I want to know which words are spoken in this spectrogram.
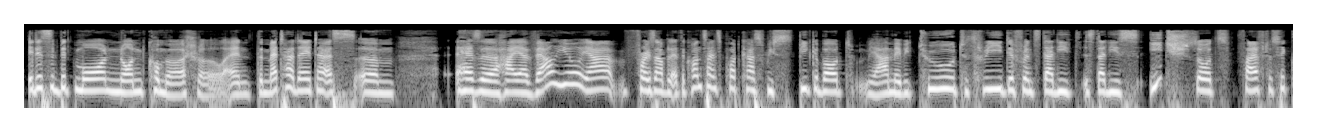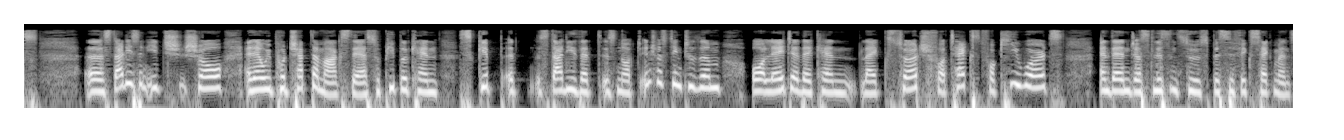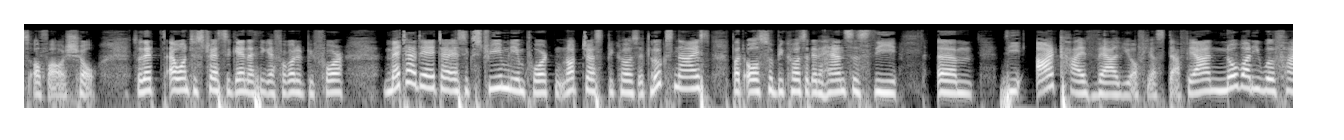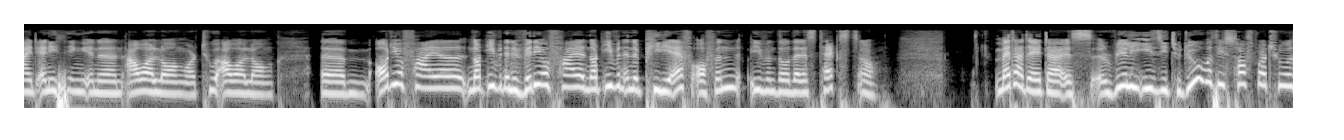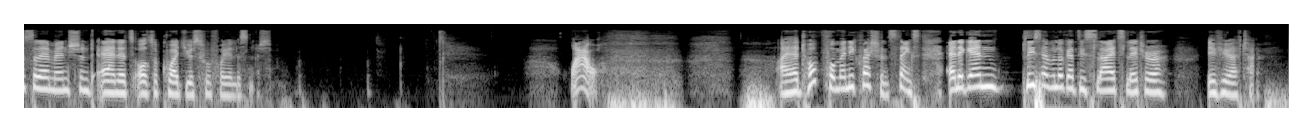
It is a bit more non-commercial, and the metadata is um, has a higher value. Yeah. For example, at the Konscience podcast, we speak about, yeah, maybe two to three different study, studies each. So it's five to six uh, studies in each show, and then we put chapter marks there so people can skip a study that is not interesting to them, or later they can like search for text for keywords and then just listen to specific segments of our show. So that I want to stress again. I think I forgot it before. Metadata is extremely important, not just because it looks nice, but also because it enhances the um, the archive value of your stuff. Yeah, nobody will find anything in an hour long or two hour long um, audio file, not even in a video file, not even in a PDF often, even though that is text. Oh. Metadata is uh, really easy to do with these software tools that I mentioned, and it's also quite useful for your listeners. Wow. I had hoped for many questions. Thanks. And again, please have a look at these slides later if you have time.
